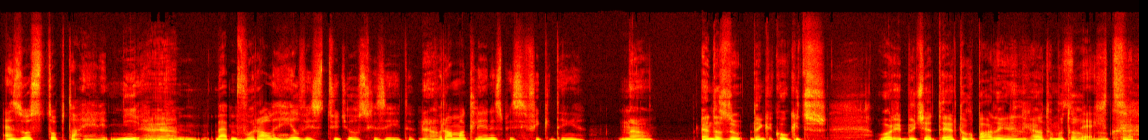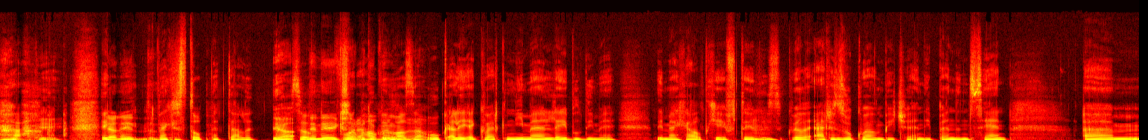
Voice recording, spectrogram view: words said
En zo stopt dat eigenlijk niet. En, ja. en we hebben vooral in heel veel studio's gezeten. Ja. Voor allemaal kleine specifieke dingen. Ja. En dat is denk ik ook iets waar je budgetair toch een paar dingen in de gaten moet houden. Ook, oké. Ik Ja, nee, ben, ben gestopt met tellen. Ja, nee, nee, ik snap het ook wel, was ja. dat ook. Allee, ik werk niet met een label die mij, die mij geld geeft. Mhm. Dus ik wil ergens ook wel een beetje independent zijn. Ehm,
